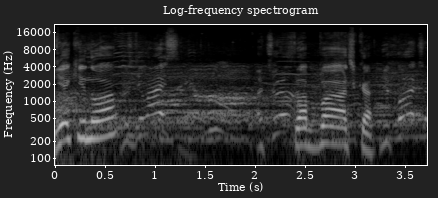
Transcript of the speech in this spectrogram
Є кіно? Роздівайся. А чого? Слабачка. Не хочу?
